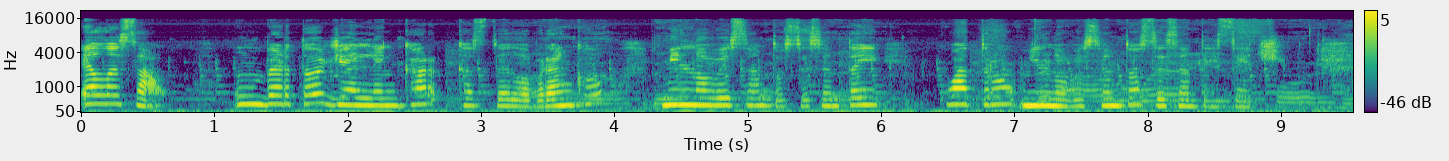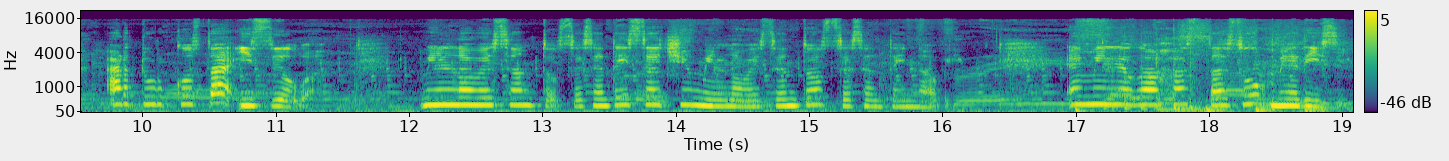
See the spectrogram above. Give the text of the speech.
Eles são Humberto de Alencar Castelo Branco, 1964-1967. Arthur Costa y Silva, 1967-1969. Emilio Gajas Medici,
